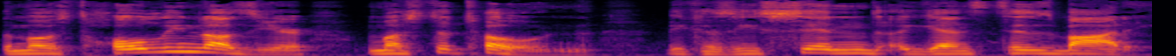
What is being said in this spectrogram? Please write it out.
the most holy Nazir, must atone, because he sinned against his body.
